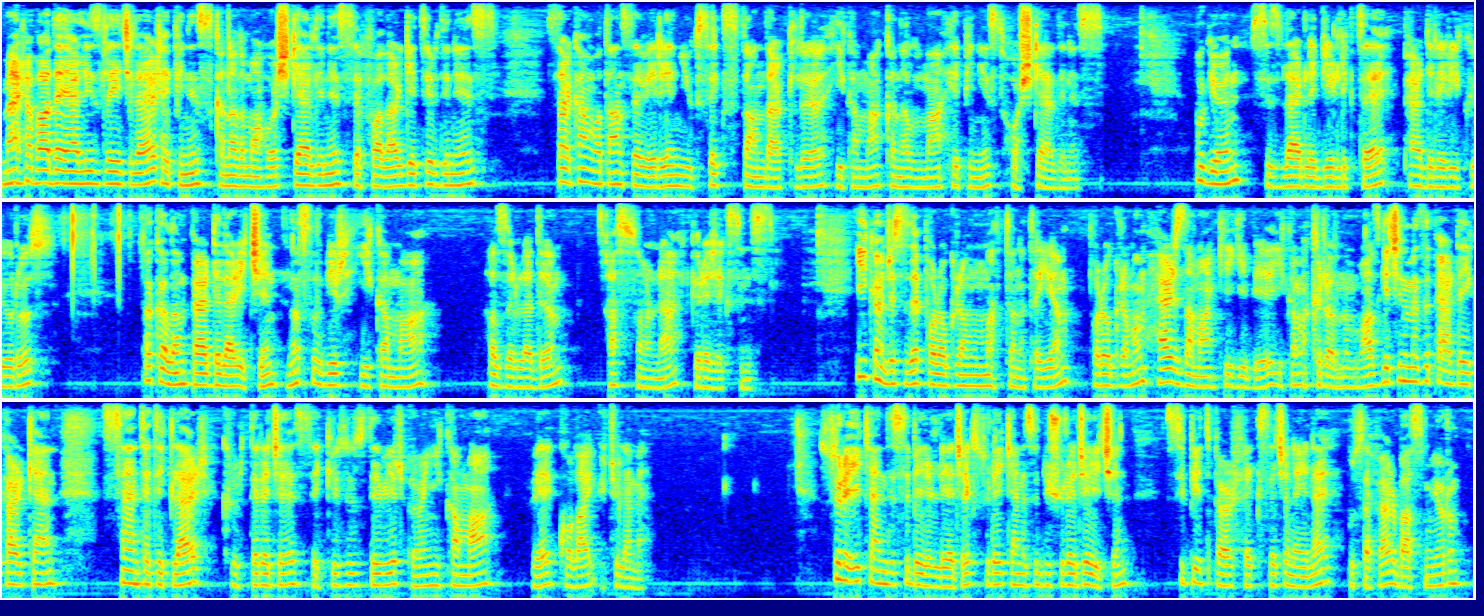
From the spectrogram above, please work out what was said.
Merhaba değerli izleyiciler, hepiniz kanalıma hoş geldiniz, sefalar getirdiniz. Serkan Vatansever'in yüksek standartlı yıkama kanalına hepiniz hoş geldiniz. Bugün sizlerle birlikte perdeleri yıkıyoruz. Bakalım perdeler için nasıl bir yıkama hazırladım az sonra göreceksiniz. İlk önce size programımı tanıtayım. Programım her zamanki gibi yıkama kralının vazgeçilmezi perde yıkarken sentetikler 40 derece, 800 devir, ön yıkama ve kolay ütüleme. Süreyi kendisi belirleyecek. Süreyi kendisi düşüreceği için Speed Perfect seçeneğine bu sefer basmıyorum.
